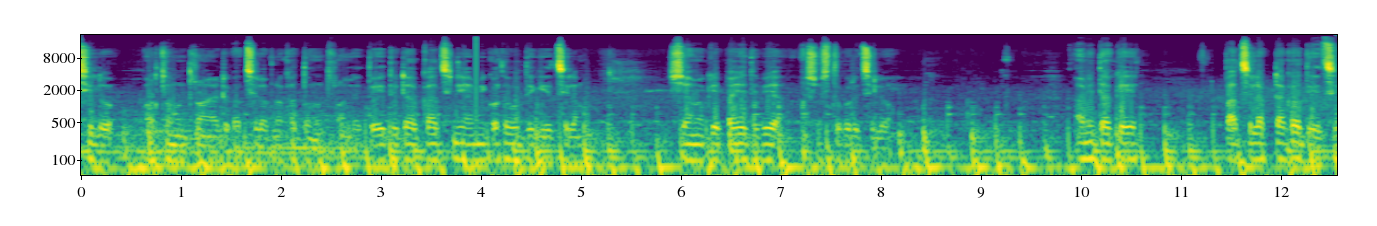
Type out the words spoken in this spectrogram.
ছিল, অর্থ মন্ত্রণালয় একটা কাজ ছিল, আপনার খাদ্য মন্ত্রণালয়। তো এই দুটা কাজ নিয়ে আমি কথা বলতে গিয়েছিলাম। সে আমাকে পাইয়ে দেবে আশ্বস্ত করেছিল। আমি তাকে পাঁচ লাখ টাকাও দিয়েছি।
